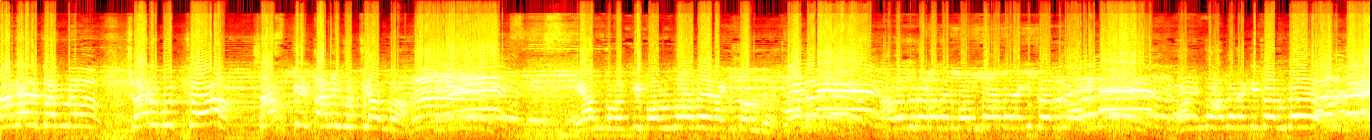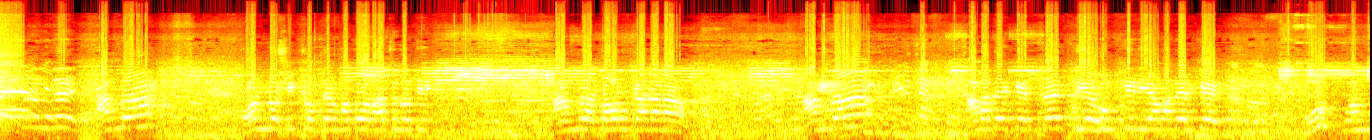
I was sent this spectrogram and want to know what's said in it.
তাদের জন্য সর্বোচ্চ শাস্তির দাবি করছি আমরা। এই আন্দোলন কি বন্ধ হবে নাকি চলবে। আলোচনা আমাদের বন্ধ হবে নাকি চলবে? আমরা অন্য শিক্ষকদের মতো রাজনৈতিক। আমরা দল কানা না আমরা আমাদেরকে ট্রেড দিয়ে হুমকি দিয়ে আমাদেরকে মুখ বন্ধ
